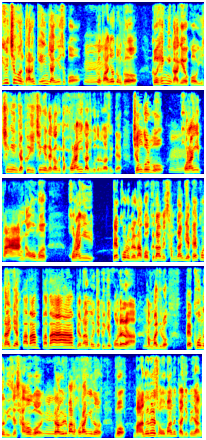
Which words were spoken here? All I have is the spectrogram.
1층은 다른 게임장이 있었고 음. 그 반여동 그, 그 행님 가게였고 2층이 이제 그 2층에 내가 그때 호랑이 가지고 들어갔을 때 정글부 음. 호랑이 빵 나오면 호랑이 백호로 변하고 그 다음에 3단계 백호 날개 빠밤 빠밤 변하면 이제 그게 고래라. 한마디로 백호는 이제 상어고 음. 그럼 일반 호랑이는 뭐 만 원에서 5만 원까지 그냥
